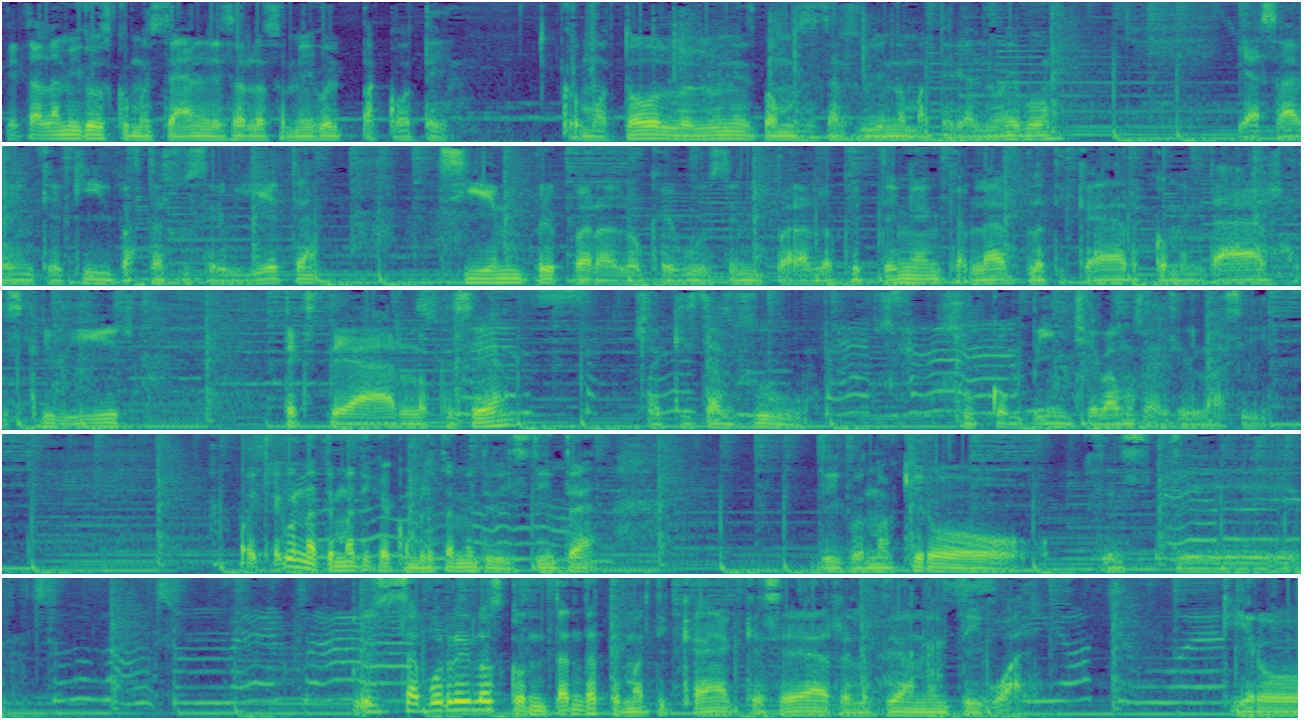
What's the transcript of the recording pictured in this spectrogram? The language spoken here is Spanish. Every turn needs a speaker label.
Speaker 1: ¿Qué tal amigos? ¿Cómo están? Les habla su amigo el Pacote. Como todos los lunes vamos a estar subiendo material nuevo. Ya saben que aquí va a estar su servilleta. Siempre para lo que gusten y para lo que tengan que hablar, platicar, comentar, escribir, textear, lo que sea. Pues aquí está su, su compinche, vamos a decirlo así. Hoy traigo una temática completamente distinta. Digo, no quiero este pues aburrirlos con tanta temática que sea relativamente igual. Quiero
